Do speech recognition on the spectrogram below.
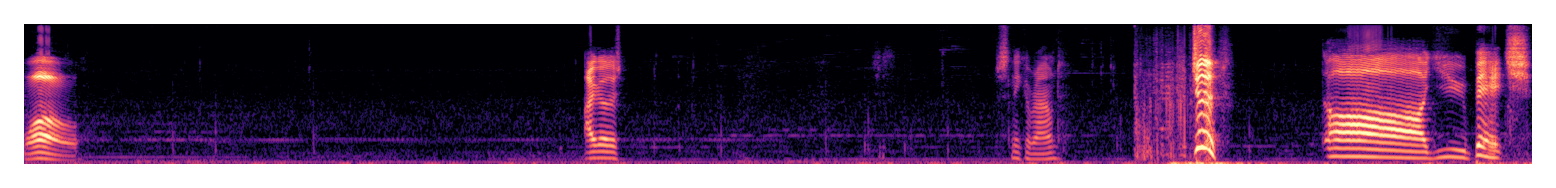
Whoa. I gotta just sneak around. Oh, you bitch!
